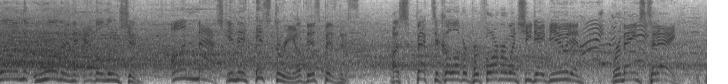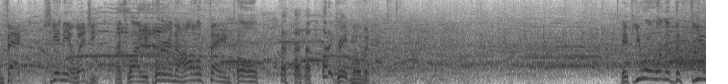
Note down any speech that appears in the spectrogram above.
one-woman evolution, unmatched in the history of this business. A spectacle of a performer when she debuted and remains today. In fact, she gave me a wedgie. That's why we put her in the Hall of Fame, Cole. What a great moment. If you are one of the few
